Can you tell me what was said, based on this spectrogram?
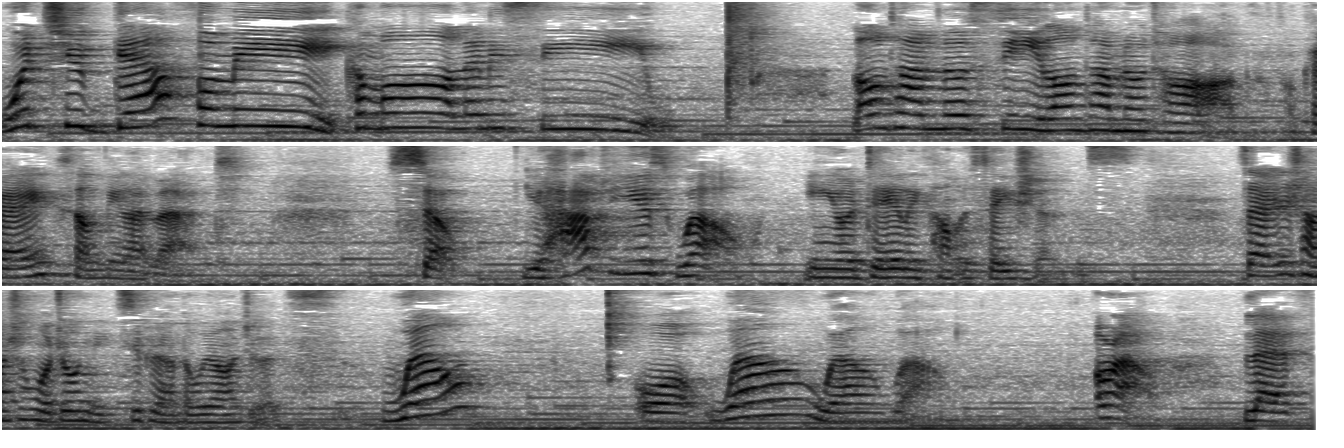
What you get for me? Come on, let me see. long time no see, long time no talk. Okay, something like that. So you have to use well in your daily conversations. 在日常生活中，你基本上都会用到这个词 well or well, well, well. Alright, let's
